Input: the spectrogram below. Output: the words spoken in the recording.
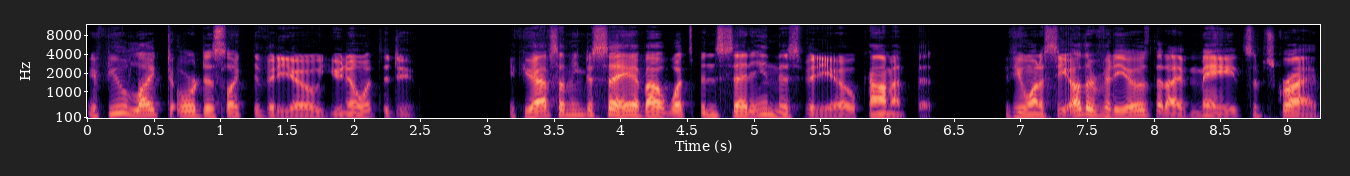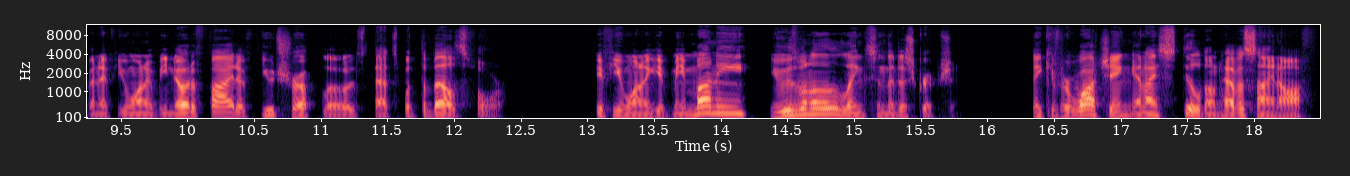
If you liked or disliked the video, you know what to do. If you have something to say about what's been said in this video, comment it. If you want to see other videos that I've made, subscribe, and if you want to be notified of future uploads, that's what the bell's for. If you want to give me money, use one of the links in the description. Thank you for watching, and I still don't have a sign off.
